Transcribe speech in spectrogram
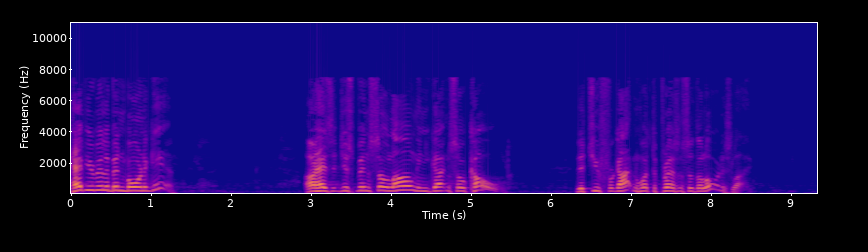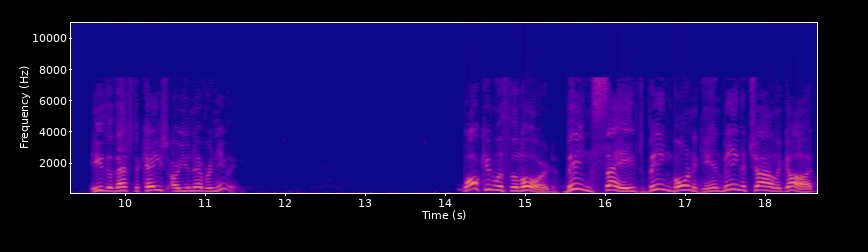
Have you really been born again? Or has it just been so long and you've gotten so cold that you've forgotten what the presence of the Lord is like? Either that's the case or you never knew Him. Walking with the Lord, being saved, being born again, being a child of God,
